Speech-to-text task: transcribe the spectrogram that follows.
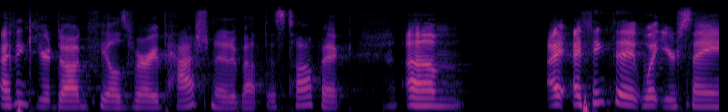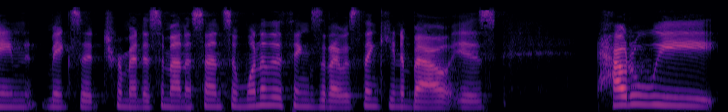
I, think your dog feels very passionate about this topic. Um, I, I think that what you're saying makes a tremendous amount of sense. And one of the things that I was thinking about is how do we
